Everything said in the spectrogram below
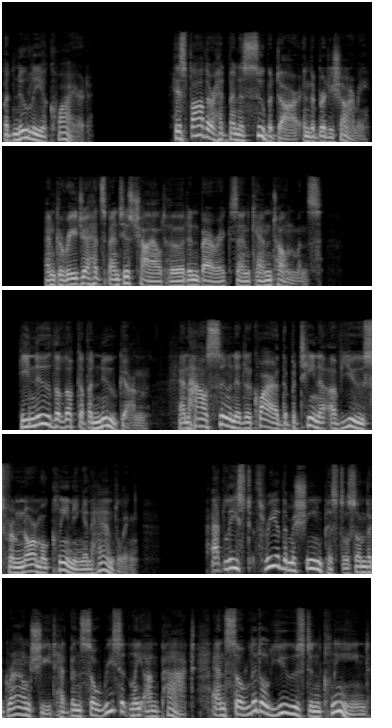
but newly acquired. His father had been a subadar in the British Army, and Girija had spent his childhood in barracks and cantonments. He knew the look of a new gun and how soon it acquired the patina of use from normal cleaning and handling. At least three of the machine pistols on the ground sheet had been so recently unpacked and so little used and cleaned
